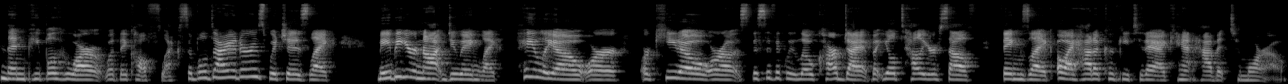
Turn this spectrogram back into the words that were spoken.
than people who are what they call flexible dieters, which is like maybe you're not doing like paleo or or keto or a specifically low carb diet, but you'll tell yourself things like, "Oh, I had a cookie today, I can't have it tomorrow."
